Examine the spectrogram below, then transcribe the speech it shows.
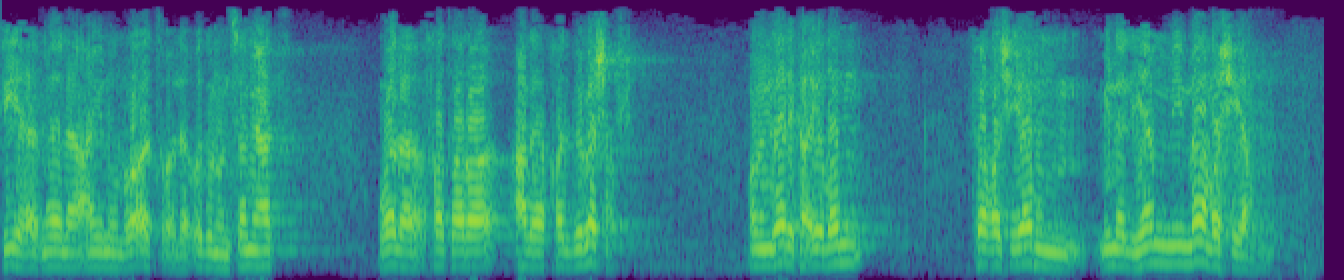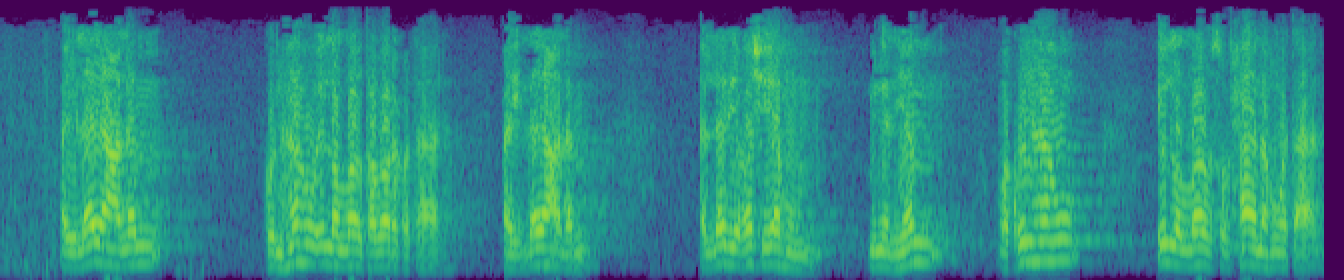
فيها ما لا عين رأت ولا أذن سمعت ولا خطر على قلب بشر. ومن ذلك أيضا فغشيهم من اليم ما غشيهم. أي لا يعلم كنهه إلا الله تبارك وتعالى. أي لا يعلم الذي غشيهم من اليم وكنهه إلا الله سبحانه وتعالى.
